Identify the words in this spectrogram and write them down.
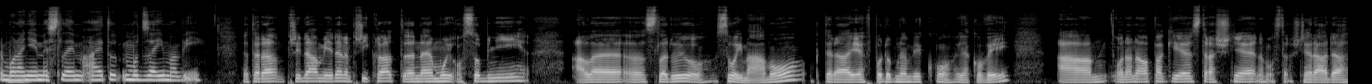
nebo na něj myslím a je to moc zajímavý. Já teda přidám jeden příklad, ne můj osobní, ale eh, sleduju svoji mámu, která je v podobném věku jako vy a ona naopak je strašně, nebo strašně ráda,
